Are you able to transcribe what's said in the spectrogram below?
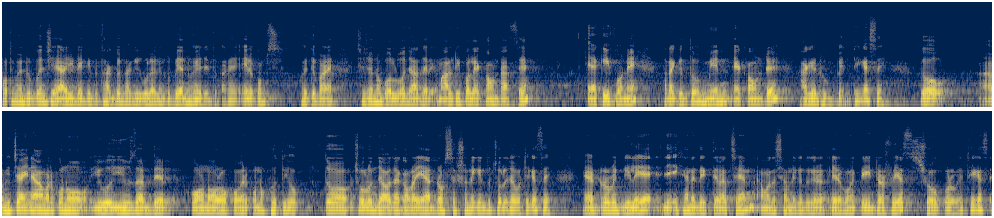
প্রথমে ঢুকবেন সেই আইডিটা কিন্তু থাকবে, বাকিগুলো কিন্তু ব্যান হয়ে যেতে পারে, এরকম হইতে পারে। সেজন্য বলব, যাদের মাল্টিপল অ্যাকাউন্ট আছে একই ফোনে তারা কিন্তু মেন অ্যাকাউন্টে আগে ঢুকবেন, ঠিক আছে? তো আমি চাই না আমার কোনো ইউ ইউজারদের কোনো রকমের কোনো ক্ষতি হোক। তো চলুন যাওয়া যাক, আমরা এয়ারড্রপ সেকশনে কিন্তু চলে যাব, ঠিক আছে? এয়ারড্রপে গেলে যে এখানে দেখতে পাচ্ছেন, আমাদের সামনে কিন্তু এর- এরকম একটা ইন্টারফেস শো করবে, ঠিক আছে?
